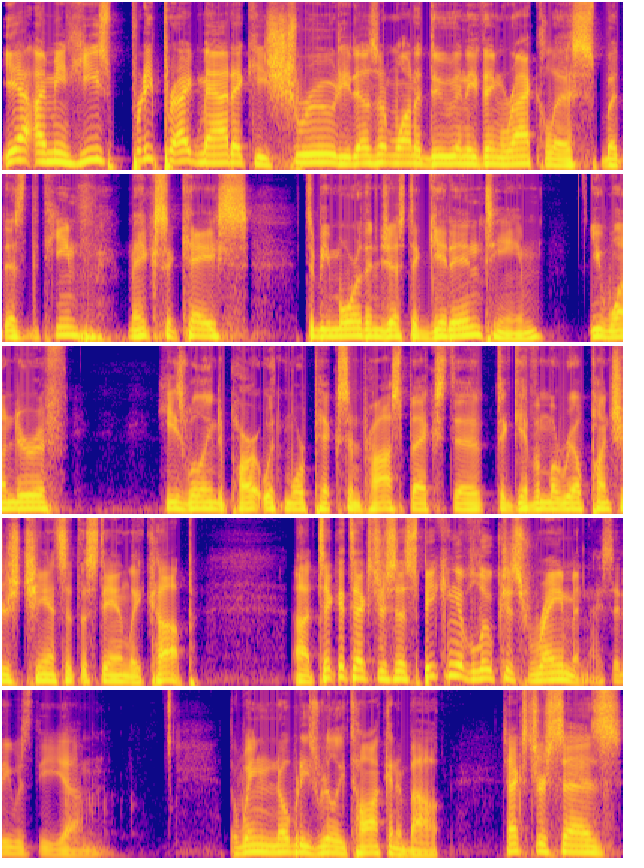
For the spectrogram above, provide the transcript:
Yeah, I mean, he's pretty pragmatic. He's shrewd. He doesn't want to do anything reckless. But as the team makes a case to be more than just a get in team, you wonder if he's willing to part with more picks and prospects to, to give him a real puncher's chance at the Stanley Cup. Uh, Ticket Texter says, speaking of Lucas Raymond, I said he was the um, the wing nobody's really talking about. Texter says,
